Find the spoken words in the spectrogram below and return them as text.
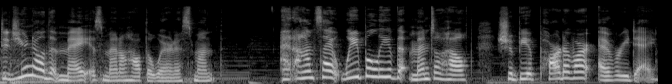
did you know that May is Mental Health Awareness Month? At Onsite, we believe that mental health should be a part of our everyday.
